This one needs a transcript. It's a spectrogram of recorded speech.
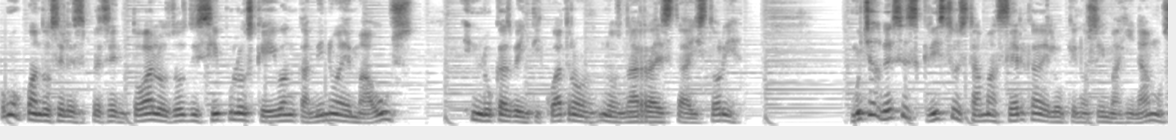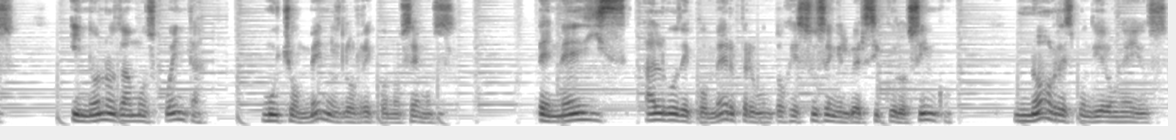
como cuando se les presentó a los dos discípulos que iban camino a Emaús en Lucas 24 nos narra esta historia. Muchas veces Cristo está más cerca de lo que nos imaginamos y no nos damos cuenta, mucho menos lo reconocemos. ¿Tenéis algo de comer? preguntó Jesús en el versículo 5. No respondieron ellos.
